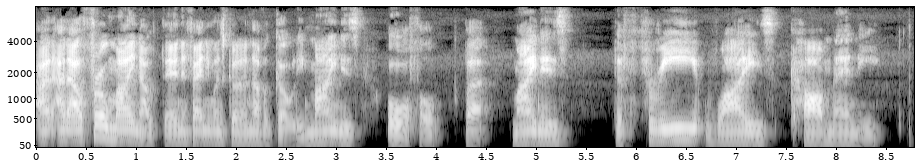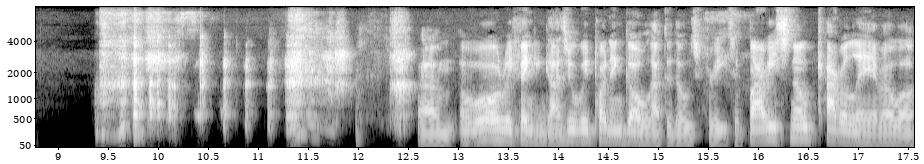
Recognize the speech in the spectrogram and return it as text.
and, and I'll throw mine out there, and if anyone's got another goalie, mine is awful, but mine is the Free Wise Kameni. Um, what are we thinking, guys? Who are we putting in goal out of those three? So Barry Snow, Carolero, or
